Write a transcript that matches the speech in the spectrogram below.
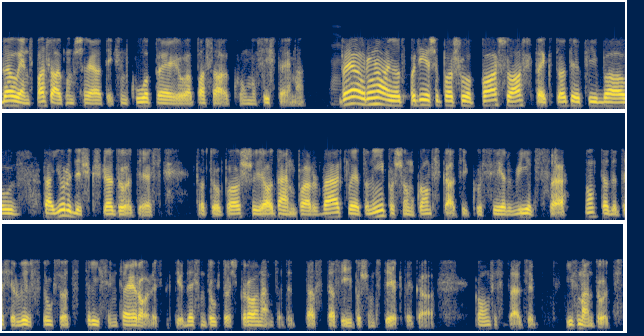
vēl viens pasākums šajā, teiksim, kopējo pasākumu sistēmā. Vēl runājot par tieši par šo pašu aspektu attiecībā uz tā juridiski skatoties, par to pašu jautājumu par vērtlietu un īpašumu konfiskāciju, kas ir virs, nu, tad tas ir virs 1300 eiro, respektīvi 10 tūkstoši kronām, tad tas, tas īpašums tiek tā kā konfiscēts, ja izmantots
